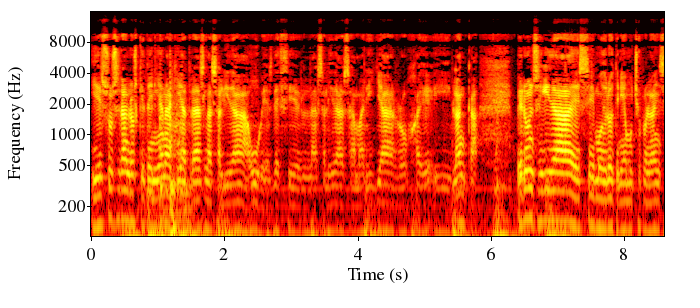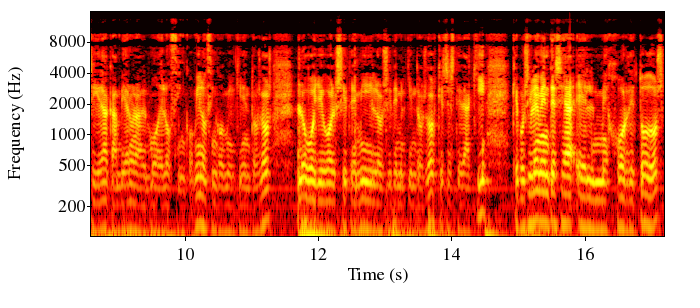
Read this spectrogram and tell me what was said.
y esos eran los que tenían aquí atrás la salida V, es decir, las salidas amarilla, roja y blanca. Pero enseguida ese modelo tenía mucho problema, enseguida cambiaron al modelo 5000 o 5502, luego llegó el 7000 o 7502, que es este de aquí, que posiblemente sea el mejor de todos,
